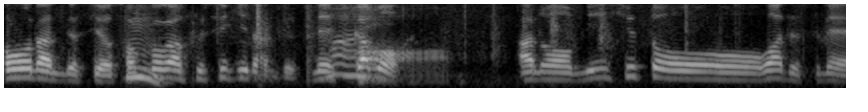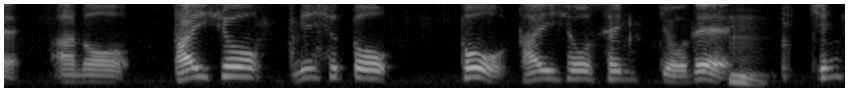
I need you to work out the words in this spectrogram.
そうなんですよ、そこが不思議なんですね。うんしかもあの民主党はですね、あの代表、民主党党代表選挙でうん。金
